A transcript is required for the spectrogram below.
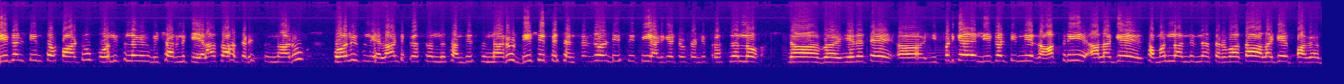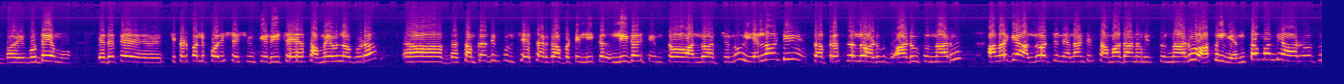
లీగల్ టీమ్తో పాటు పోలీసుల విచారణకి ఎలా సహకరిస్తున్నారు? పోలీసులు ఎలాంటి ప్రశ్నలు సంధిస్తున్నారు? డీసీపీ సెంట్రల్ జోన్ డీసీపీ అడిగేటటువంటి ప్రశ్నల్లో ఏదైతే ఇప్పటికే లీగల్ టీమ్ని రాత్రి అలాగే సమన్లు అందిన తర్వాత అలాగే ఉదయం ఏదైతే చిక్కడపల్లి పోలీస్ స్టేషన్కి రీచ్ అయ్యే సమయంలో కూడా సంప్రదింపులు చేశారు కాబట్టి లీగల్ లీగల్ టీమ్తో అల్లు అర్జున్ ఎలాంటి ప్రశ్నలు అడుగు అడుగుతున్నారు? అలాగే అల్లు అర్జున్ ఎలాంటి సమాధానం ఇస్తున్నారు? అసలు ఎంత మంది ఆ రోజు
